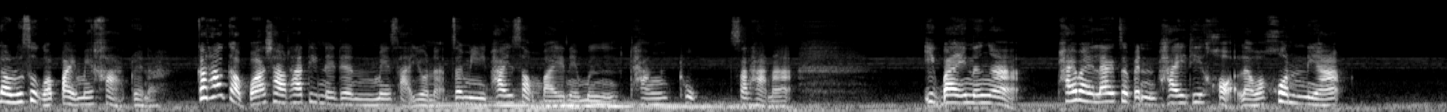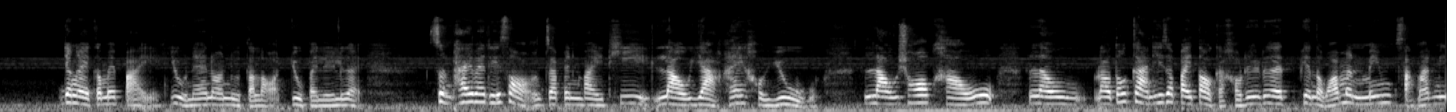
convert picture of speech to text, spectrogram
เรารู้สึกว่าไปไม่ขาดด้วยนะก็เท่ากับว่าชาวธาตุดินในเดือนเมษายนอะจะมีไพ่สองใบในมือทั้งทุกสถานะ อีกใบหนึ่งอะไพ่ใบแรกจะเป็นไพ่ที่เคาะแล้วว่าคนเนี้ย ยังไงก็ไม่ไป อยู่แน่นอนอยู่ตลอดอยู่ไปเรื่อยๆ ส่วนไพ่ใบที่สองจะเป็นใบที่เราอยากให้เขาอยู่ เราชอบเขาเราเราต้องการที่จะไปต่อกับเขาเรื่อยๆ เพียงแต่ว่ามันไม่สามารถมี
